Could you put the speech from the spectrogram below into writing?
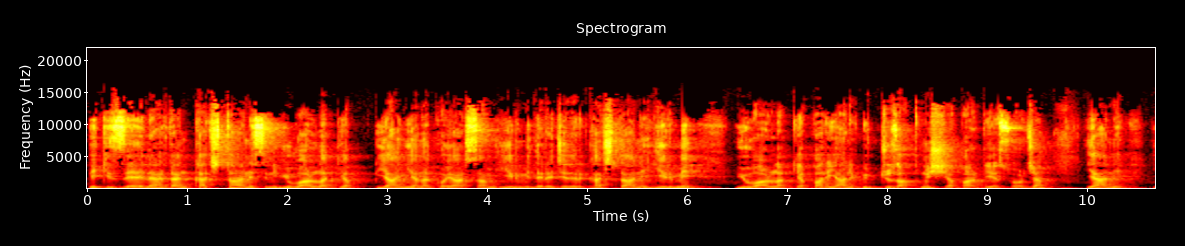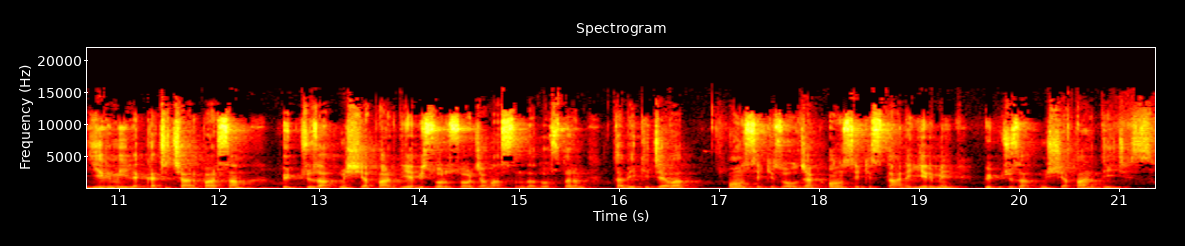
Peki z'lerden kaç tanesini yuvarlak yap, yan yana koyarsam 20 dereceleri kaç tane 20 yuvarlak yapar? Yani 360 yapar diye soracağım. Yani 20 ile kaçı çarparsam 360 yapar diye bir soru soracağım aslında dostlarım. Tabii ki cevap 18 olacak. 18 tane 20 360 yapar diyeceğiz.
